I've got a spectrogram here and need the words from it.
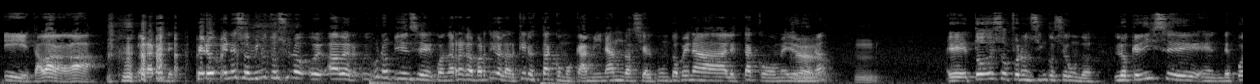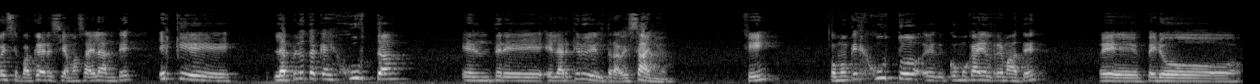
Y estaba cagada, claramente. Pero en esos minutos uno, a ver, uno piense, cuando arranca el partido, el arquero está como caminando hacia el punto penal, está como medio Claro. luna. Mm. Eh, todo eso fueron 5 segundos. Lo que dice eh, después de Sepaquercia más adelante es que la pelota cae justa entre el arquero y el travesaño. ¿Sí? Como que es justo eh, como cae el remate. eh, pero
